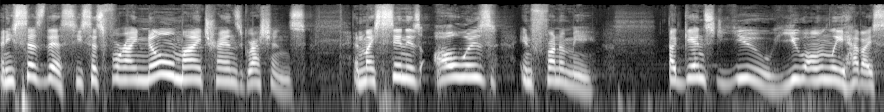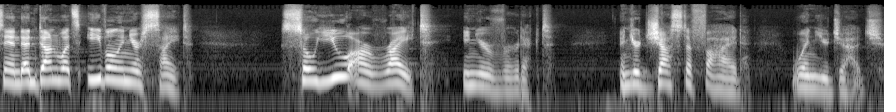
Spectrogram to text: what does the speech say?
And he says this He says, For I know my transgressions, and my sin is always in front of me. Against you, you only have I sinned and done what's evil in your sight. So you are right in your verdict, and you're justified when you judge.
